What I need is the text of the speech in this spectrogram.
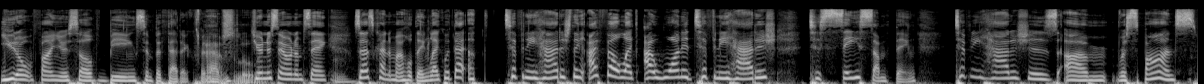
you don't find yourself being sympathetic for them. Absolutely. Do you understand what I'm saying? So that's kind of my whole thing. Like with that uh, Tiffany Haddish thing, I felt like I wanted Tiffany Haddish to say something. Tiffany Haddish's um, response,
